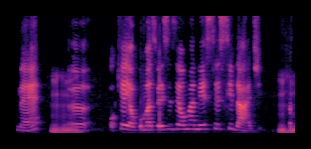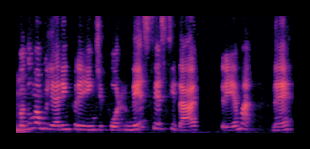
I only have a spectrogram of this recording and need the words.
né? Uhum. Uh, ok, algumas vezes é uma necessidade. Uhum. Quando uma mulher empreende por necessidade extrema, né?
